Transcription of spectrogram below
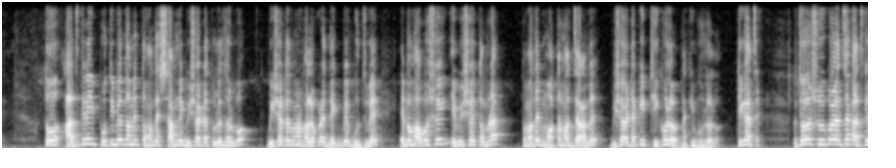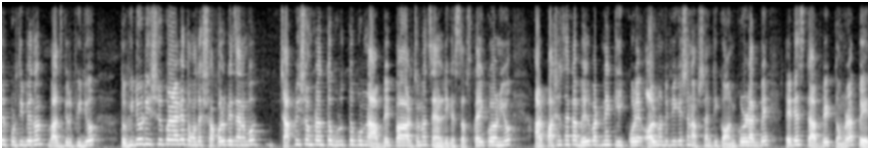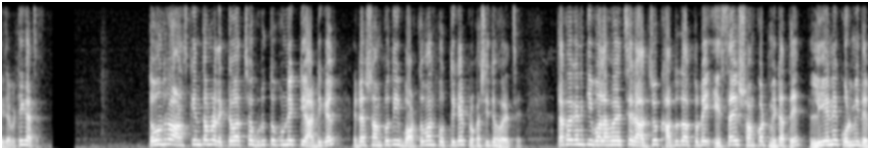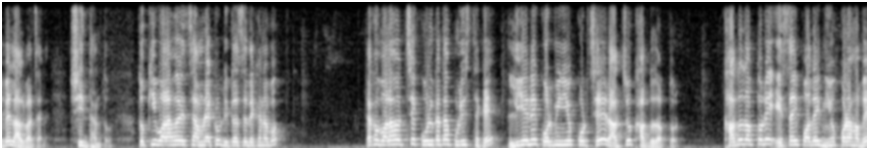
তো আজকের এই প্রতিবেদনে তোমাদের সামনে বিষয়টা তুলে ধরবো। বিষয়টা তোমরা ভালো করে দেখবে, বুঝবে এবং অবশ্যই এ বিষয়ে তোমরা তোমাদের মতামত জানাবে, বিষয়টা কি ঠিক হলো নাকি ভুল হলো, ঠিক আছে? তো চলো শুরু করা যাক আজকের প্রতিবেদন বা আজকের ভিডিও। তো ভিডিওটি শুরু করার আগে তোমাদের সকলকে জানাব, চাকরি সংক্রান্ত গুরুত্বপূর্ণ আপডেট পাওয়ার জন্য চ্যানেলটিকে সাবস্ক্রাইব করে নিও আর পাশে থাকা বেল বাটনে ক্লিক করে অল নোটিফিকেশন অপশানটিকে অন করে রাখবে লেটেস্ট আপডেট তোমরা পেয়ে যাবে, ঠিক আছে? তো বন্ধুরা অনস্ক্রিন তোমরা দেখতে পাচ্ছ গুরুত্বপূর্ণ একটি আর্টিকেল এটা সম্প্রতি বর্তমান পত্রিকায় প্রকাশিত হয়েছে। দেখো, এখানে কি বলা হয়েছে? রাজ্য খাদ্য দপ্তরে এসআই সংকট মেটাতে লিএনএ কর্মী দেবে লালবাজার। সিদ্ধান্ত। তো কি বলা হয়েছে? আমরা একটু ডিটেলসে দেখে নেব। দেখো, বলা হচ্ছে, কলকাতা পুলিশ থেকে লিএনএ কর্মী নিয়োগ করছে রাজ্য খাদ্য দপ্তর। খাদ্য দপ্তরে এসআই পদে নিয়োগ করা হবে।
